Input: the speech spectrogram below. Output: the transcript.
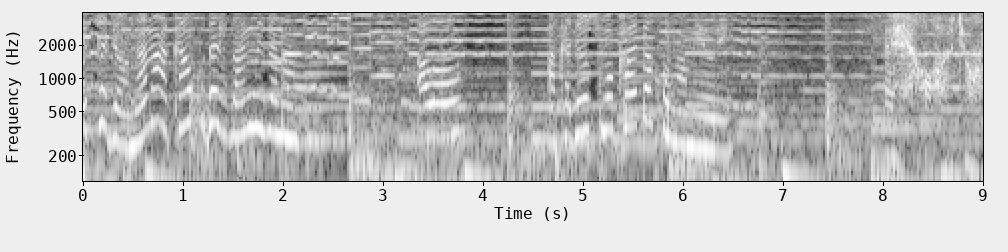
очаҷон нана акам худаш занг мезанад алло акаҷон шумо кай ба хона меоӣ э хоҳарҷон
